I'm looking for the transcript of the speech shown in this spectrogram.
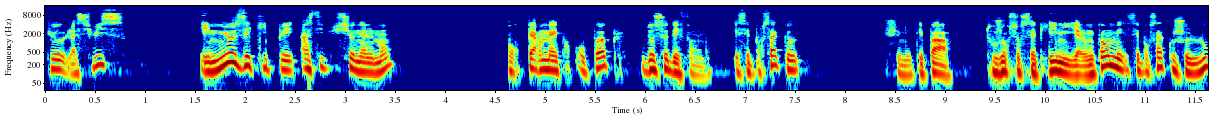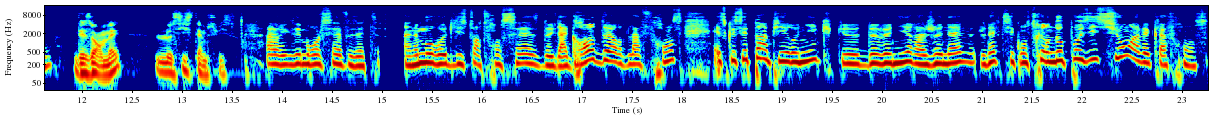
que la Suisse est mieux équipée institutionnellement pour permettre au peuple de se défendre. Et c'est pour ça que je n'étais pas toujours sur cette ligne il y a longtemps, mais c'est pour ça que je loue désormais le système suisse. Alors, Yves le vous êtes un amoureux de l'histoire française, de la grandeur de la France. Est-ce que c'est pas un pied ironique que de venir à Genève, Genève qui s'est construit en opposition avec la France?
